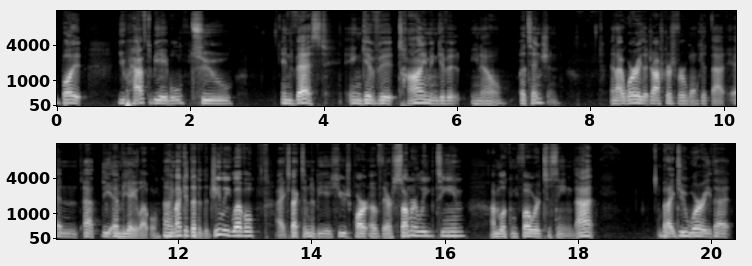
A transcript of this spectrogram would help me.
but you have to be able to invest and give it time and give it, you know, attention. And I worry that Josh Christopher won't get that and at the NBA level. Now he might get that at the G League level. I expect him to be a huge part of their summer league team. I'm looking forward to seeing that. But I do worry that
